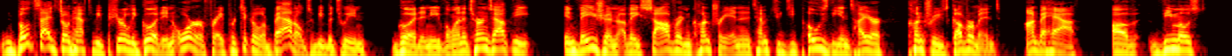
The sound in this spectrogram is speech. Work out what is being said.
both sides don't have to be purely good in order for a particular battle to be between good and evil. And it turns out the invasion of a sovereign country in an attempt to depose the entire country's government on behalf of the most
